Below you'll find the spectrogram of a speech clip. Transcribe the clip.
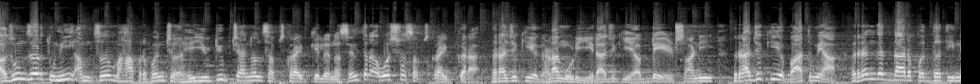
अजून जर तुम्ही आमचं महाप्रपंच हे युट्यूब चॅनल सबस्क्राईब केलं नसेल तर अवश्य सबस्क्राईब करा. राजकीय घडामोडी राजकीय अपडेट्स आणि राजकीय बातम्या रंगतदार पद्धतीने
